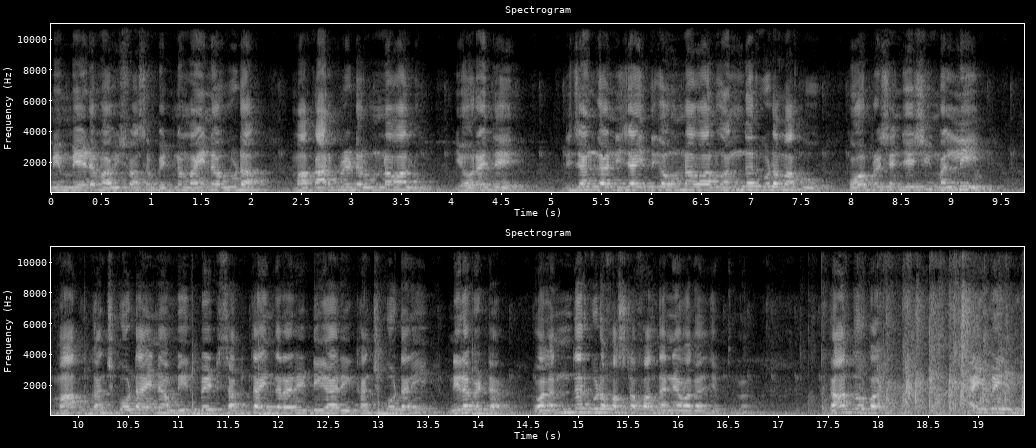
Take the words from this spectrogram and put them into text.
మేము మేడం అవిశ్వాసం పెట్టినాం. అయినా కూడా మా కార్పొరేటర్ ఉన్నవాళ్ళు ఎవరైతే నిజంగా నిజాయితీగా ఉన్నవాళ్ళు అందరు కూడా మాకు కోఆపరేషన్ చేసి మళ్ళీ మాకు కంచుకోట అయిన మీర్పేట్ సబితా ఇంద్రారెడ్డి గారి కంచుకోటని నిలబెట్టారు. వాళ్ళందరూ కూడా ఫస్ట్ ఆఫ్ ఆల్ ధన్యవాదాలు చెప్తున్నారు. దాంతోపాటు అయిపోయింది.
